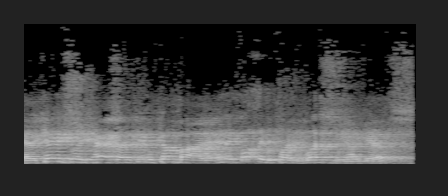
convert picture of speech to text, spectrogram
and occasionally, Pastor, people come by, and they thought they were trying to bless me, I guess.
